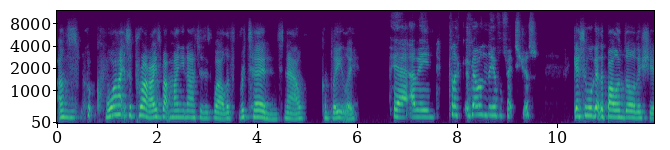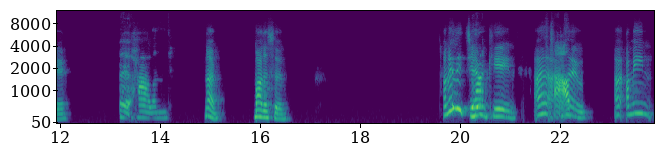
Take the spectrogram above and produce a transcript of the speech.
I'm quite surprised about Man United as well. They've returned now completely. Yeah, I mean, click go on the other fixtures. Guess who will get the Ballon d'Or this year? Uh, Haaland. No, Maddison. I know they're joking. I, I know. I, I mean,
